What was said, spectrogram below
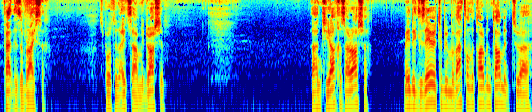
In fact, there's a brisa. It's brought in Eitzah Midrashim. That Antiochus HaRasha made a gezerah to be mevatel the korban tamid to uh,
